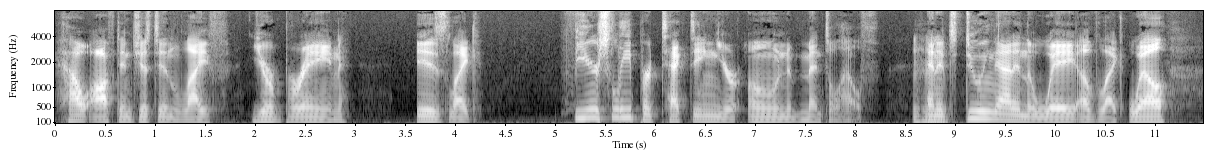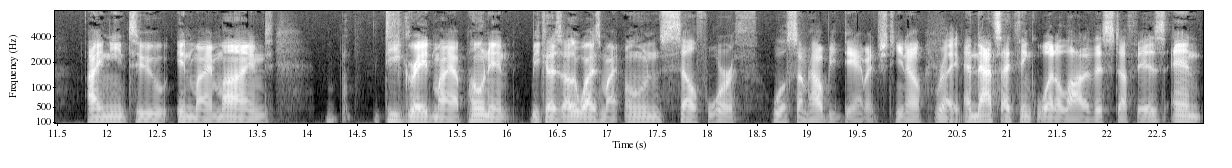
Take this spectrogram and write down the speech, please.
how often, just in life, your brain is like fiercely protecting your own mental health, and it's doing that in the way of like, well, I need to, in my mind, degrade my opponent because otherwise my own self worth will somehow be damaged. You know, Right. And that's I think what a lot of this stuff is. And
